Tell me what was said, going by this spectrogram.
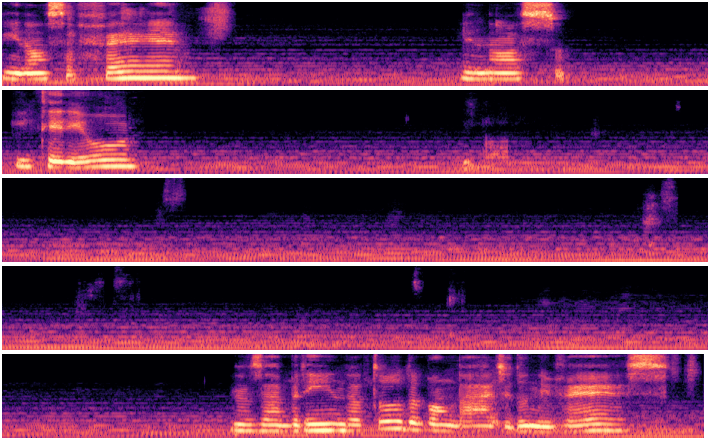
em nossa fé, em nosso interior. nos abrindo a toda a bondade do universo,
